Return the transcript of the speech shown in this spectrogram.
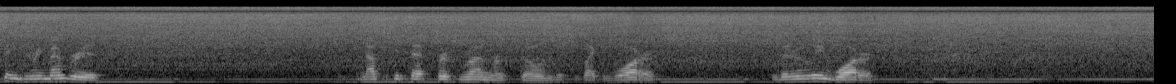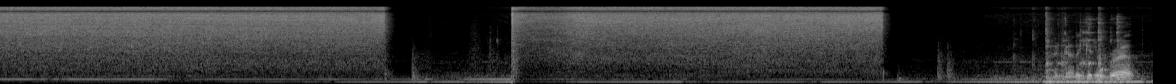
thing to remember is not to get that first run going. This is like water. Literally water. I gotta get a breath.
